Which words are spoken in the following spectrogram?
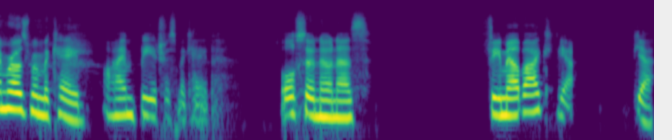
I'm Rosemary MacCabe. I'm Beatrice MacCabe, also known as Female bag? Yeah. Yeah.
